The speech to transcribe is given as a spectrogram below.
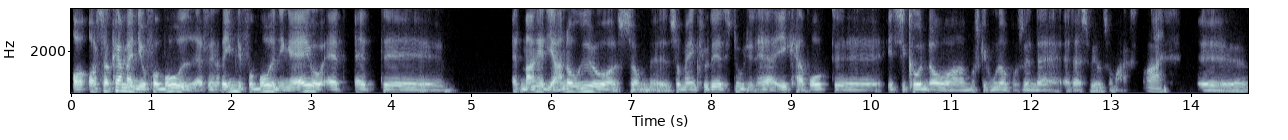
og, og så kan man jo formode, altså en rimelig formodning er jo, at, at øh, at mange af de andre udøvere, som, øh, som er inkluderet i studiet her, ikke har brugt øh, et sekund over måske 100% af, af deres VO2 max. Nej. Øh,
